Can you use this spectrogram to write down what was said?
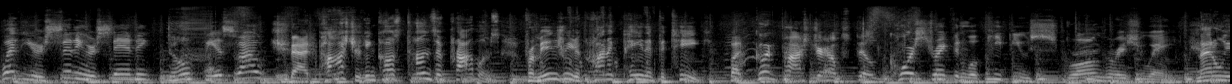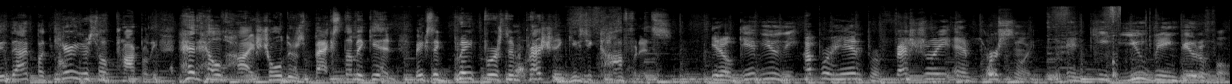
Whether you're sitting or standing, don't be a slouch. Bad posture can cause tons of problems, from injury to chronic pain and fatigue. But good posture helps build core strength and will keep you stronger as you age. Not only that, but carrying yourself properly, head held high, shoulders back, stomach in, makes a great first impression and gives you confidence. It'll give you the upper hand professionally and personally and keep you being beautiful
